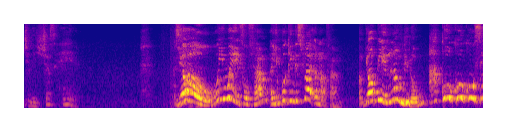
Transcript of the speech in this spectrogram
literally just here. Yo, what are you waiting for, fam? Are you booking this flight or not, fam? You're being long, you know. Ah, cool, cool, cool. Say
